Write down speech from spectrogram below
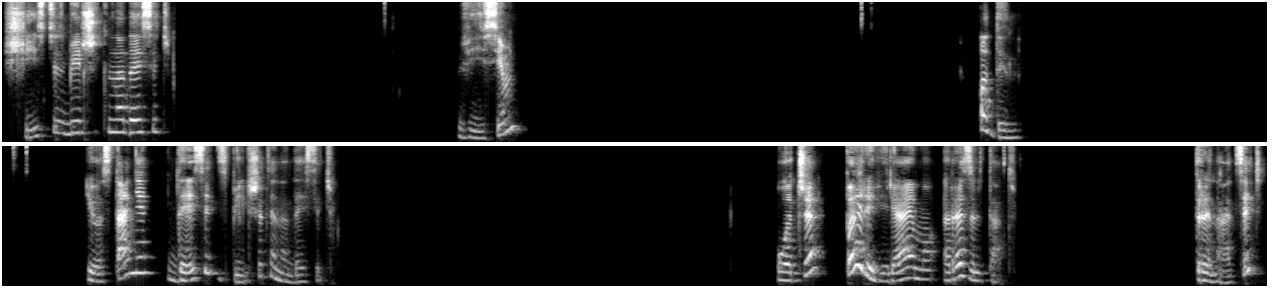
6 збільшити на 10, 8, 1. І останнє 10 збільшити на 10. Отже, перевіряємо результат. 13,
